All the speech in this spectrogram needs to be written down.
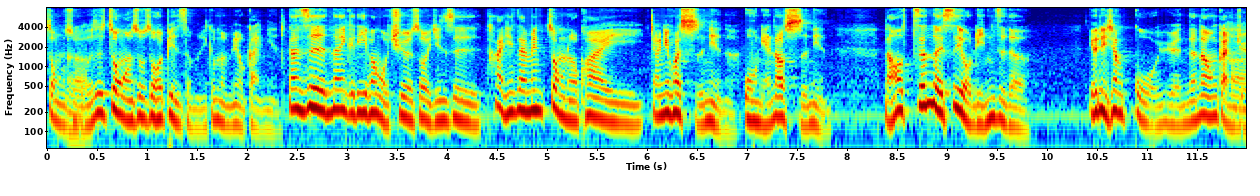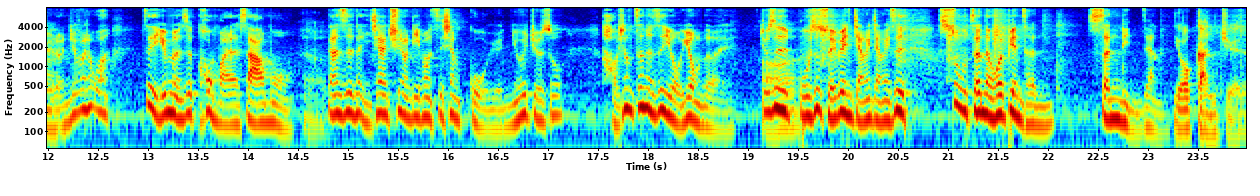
种树，嗯可是种完树之后会变什么，你根本没有概念。但是那个地方我去的时候，已经是他已经在那边种了快将近快十年了，五年到十年，然后真的是有林子的，有点像果园的那种感觉了。你就发现哇，这里原本是空白的沙漠，但是呢，你现在去那地方是像果园，你会觉得说好像真的是有用的哎、就是不是随便讲一讲，也是树真的会变成森林这样。有感觉的，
